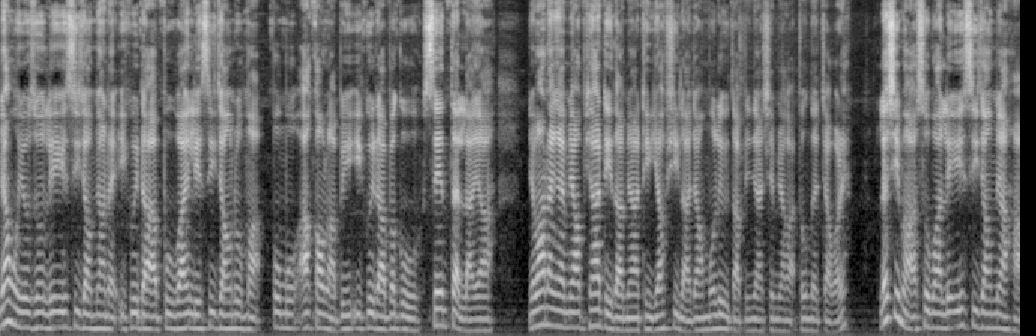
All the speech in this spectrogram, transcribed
မြောက်ဝင်ရိုးစွန်းလေးအေးစီကြောင်းများနဲ့အီကွေတာအပူပိုင်းလေးစီကြောင်းတို့မှပုံမအားကောင်းလာပြီးအီကွေတာဘက်ကိုဆင်းသက်လာရာမြန်မာနိုင်ငံမြောက်ဖျားဒေသများအထိရောက်ရှိလာကြောင်းမိုးလေဝသပညာရှင်များကသုံးသပ်ကြပါတယ် လက်ရှိမှာအဆိုပါလေအေးစီးကြောင်းများဟာ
